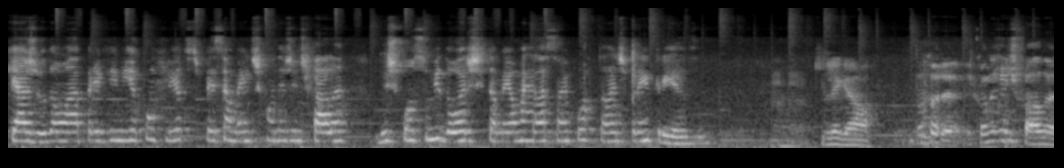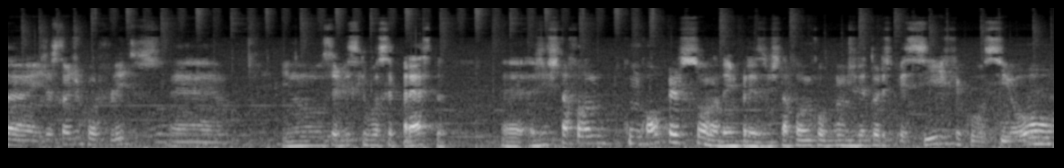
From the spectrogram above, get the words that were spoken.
que ajudam a prevenir conflitos, especialmente quando a gente fala dos consumidores, que também é uma relação importante para a empresa. Uhum. Que legal. Doutora, e quando a gente fala em gestão de conflitos é, e no serviço que você presta, é, a gente está falando com qual persona da empresa? A gente está falando com algum diretor específico, CEO?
